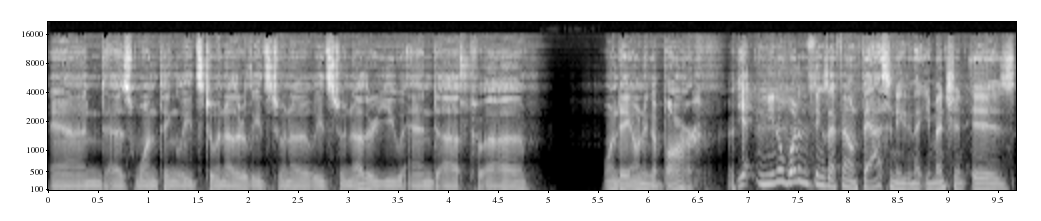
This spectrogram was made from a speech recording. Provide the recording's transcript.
And as one thing leads to another, leads to another, leads to another, you end up uh, one day owning a bar. yeah, and you know, one of the things I found fascinating that you mentioned is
